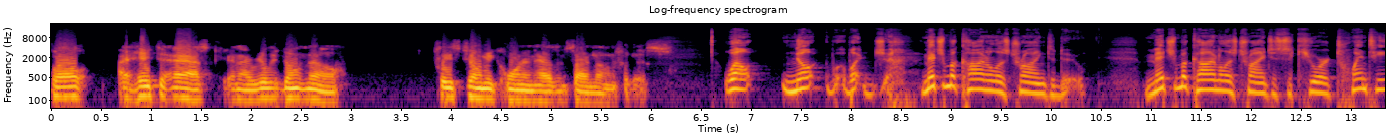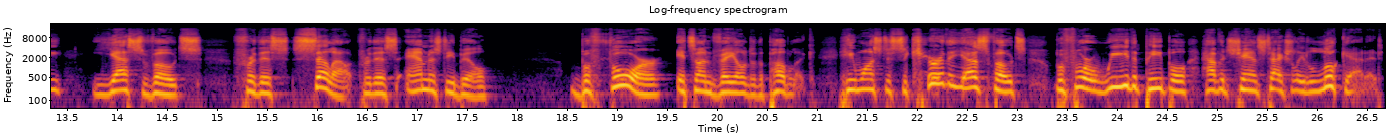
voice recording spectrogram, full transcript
Well, I hate to ask, and I really don't know. Please tell me Cornyn hasn't signed on for this. Well, no what J- Mitch McConnell is trying to do. Mitch McConnell is trying to secure 20 yes votes for this sellout, for this amnesty bill before it's unveiled to the public. He wants to secure the yes votes before we, the people, have a chance to actually look at it.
